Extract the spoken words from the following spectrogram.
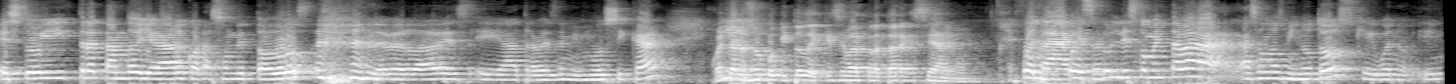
estoy tratando de llegar al corazón de todos, de verdad, es eh, a través de mi música. Cuéntanos un poquito de qué se va a tratar ese álbum. Bueno, Exacto. pues les comentaba hace unos minutos que, bueno, eh,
